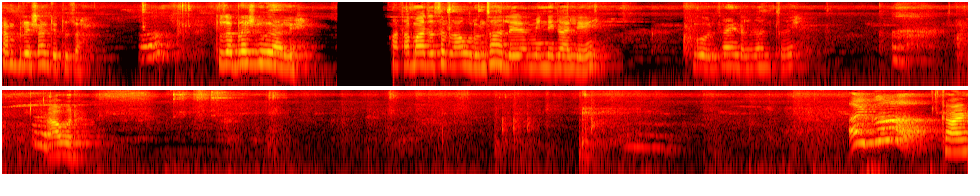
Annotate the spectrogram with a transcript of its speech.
थांब ब्रश आणते तुझा. तुझा ब्रश घेऊन आले. आता माझं सगळं आवरून झालंय मी निघाले. गोल सँडल घालतोय. आवर काय?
